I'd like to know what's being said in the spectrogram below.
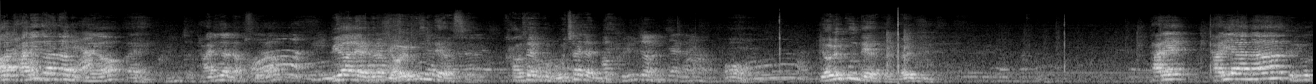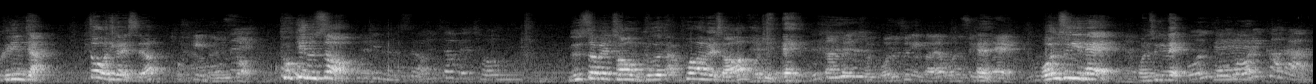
아 다리도 하나 없네요. 네, 다리도 하나 없어요. 미안해요. 그럼 열 군데였어요. 강사님 그거 못 찾았는데. 아 그림자는 있구나. 어, 열 군데였어요. 열 군데. 다리, 다리 하나, 그리고 그림자. 또 어디가 있어요? 토끼 눈썹. 토끼 눈썹. 눈썹의 점, 그거 다 포함해서 어디? 네. 그다음에 저 원숭이인가요? 원숭이 네. 배. 원숭이 배. 원숭이 배. 원숭이 머리카락.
